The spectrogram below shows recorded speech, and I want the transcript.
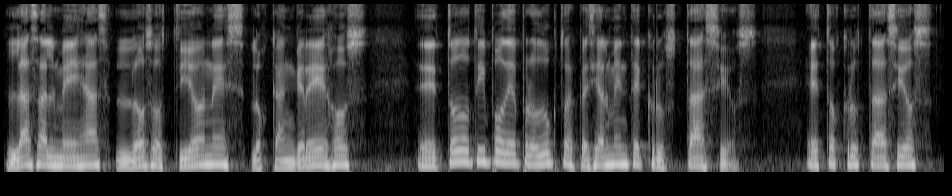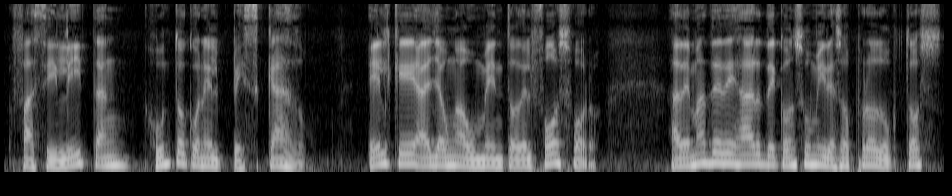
las almejas, los ostiones, los cangrejos, eh, todo tipo de productos, especialmente crustáceos. Estos crustáceos facilitan, junto con el pescado, el que haya un aumento del fósforo. Además de dejar de consumir esos productos,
